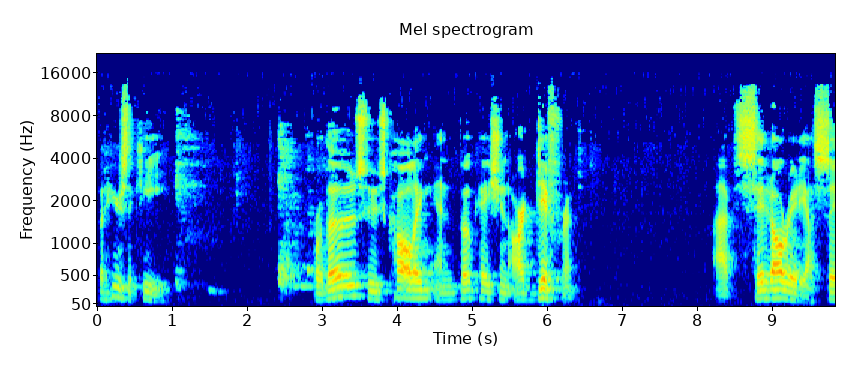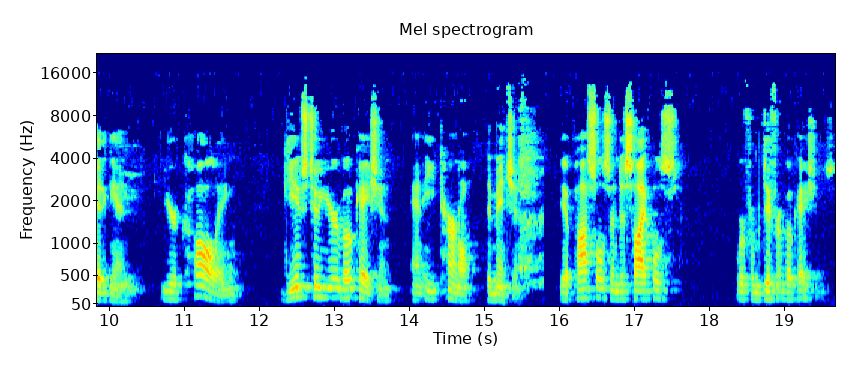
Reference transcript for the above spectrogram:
But here's the key for those whose calling and vocation are different, I've said it already, I'll say it again your calling gives to your vocation an eternal dimension. The apostles and disciples were from different vocations.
